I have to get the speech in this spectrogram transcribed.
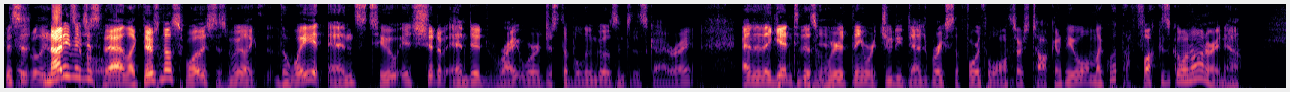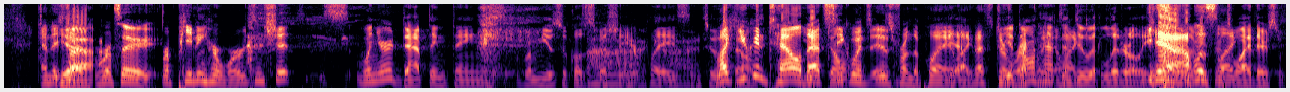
This It is really not even just that. Like, there's no spoilers to this movie. Like, the way it ends too, it should have ended right where just the balloon goes into the sky, right? And then they get into this weird thing where Judi Dench breaks the fourth wall and starts talking to people. I'm like, what the fuck is going on right now? And they Yeah, start I'd say repeating her words and shit. when you're adapting things, with musicals, especially your plays, into a Like you can tell you that sequence is from the play. Yeah. Like that's directly. you don't have I'm to like, do it literally. Yeah, I was like- why there's it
